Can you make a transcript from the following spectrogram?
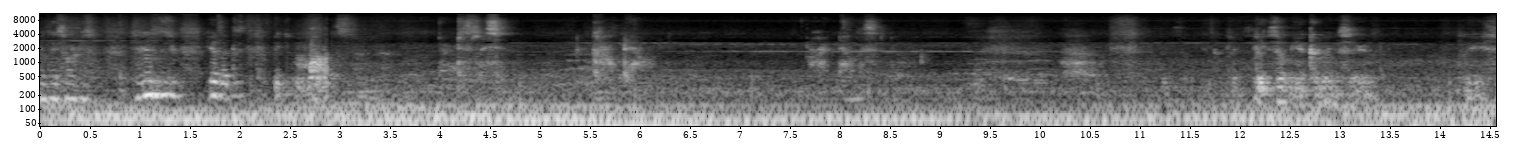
He has like this big monster. Just listen. Calm down. Alright, now listen. Please tell me you're coming soon. Please.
